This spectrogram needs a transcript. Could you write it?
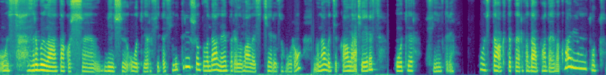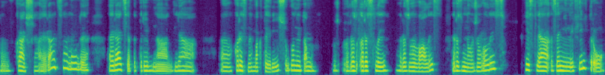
Ось, зробила також е, більший отвір фітофільтрі, щоб вода не переливалась через гору, вона витікала через отвір фільтрі. Ось так тепер вода падає в акваріум, тут е, краща аерація буде. Аерація потрібна для е, корисних бактерій, щоб вони там росли, розвивались, розмножувались. Після заміни фільтру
